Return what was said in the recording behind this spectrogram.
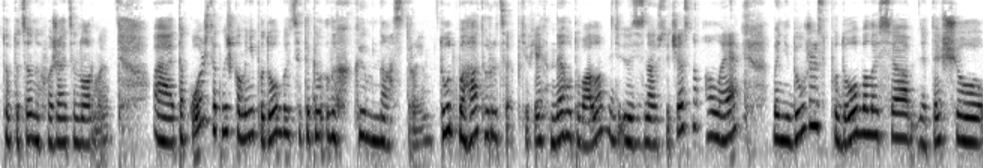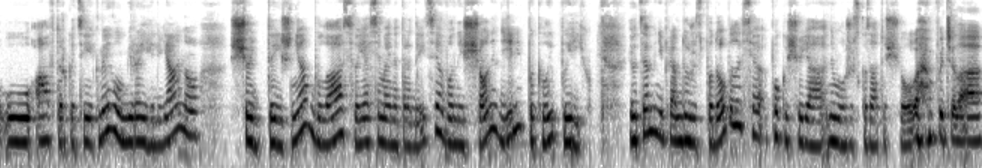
Тобто це у них вважається нормою. Е, Також ця книжка мені подобається таким легким настроєм. Тут багато рецептів. Я їх не готувала, зізнаюся чесно, але мені дуже сподобалося те, що у авторки цієї книги, у Мірей Гільяно, щотижня була своя сімейна традиція. Вони щонеділі пекли пиріг. І оце мені прям дуже сподобалося. Поки що я не можу сказати, що почала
